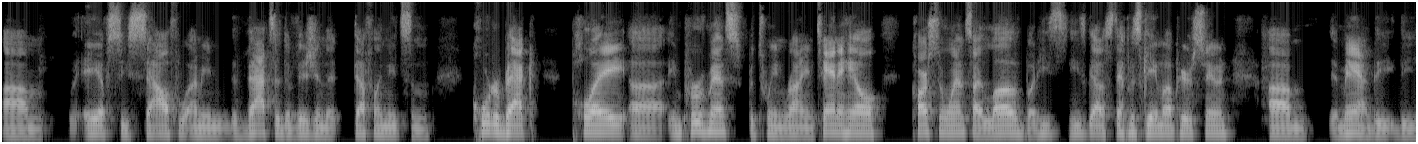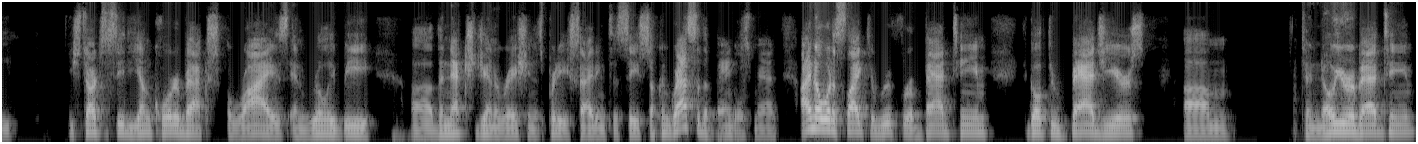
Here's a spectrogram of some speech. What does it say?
Um, AFC South. I mean, that's a division that definitely needs some quarterback play uh, improvements between Ryan Tannehill, Carson Wentz. I love, but he's he's got to step his game up here soon. Um, man, the the you start to see the young quarterbacks arise and really be uh, the next generation. It's pretty exciting to see. So, congrats to the Bengals, man. I know what it's like to root for a bad team, to go through bad years, um, to know you're a bad team.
